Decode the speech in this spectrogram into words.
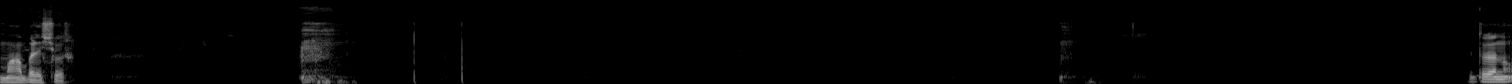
महाबळेश्वर. मित्रांनो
